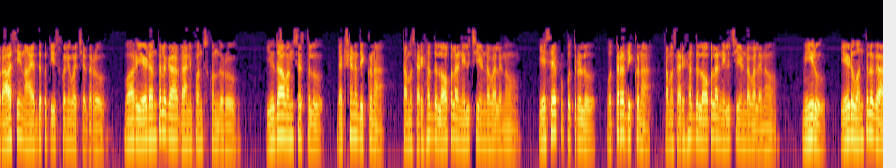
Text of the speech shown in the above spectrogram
వ్రాసి నా యొద్దకు తీసుకుని వచ్చెదరు. వారు ఏడంతలుగా దాని పంచుకుందురు. యూదా వంశస్థులు దక్షిణ దిక్కున తమ సరిహద్దు లోపల నిలిచి ఉండవలెను. ఏసేపు పుత్రులు ఉత్తర దిక్కున తమ సరిహద్దు లోపల నిలిచి ఉండవలెను. మీరు ఏడు వంతులుగా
